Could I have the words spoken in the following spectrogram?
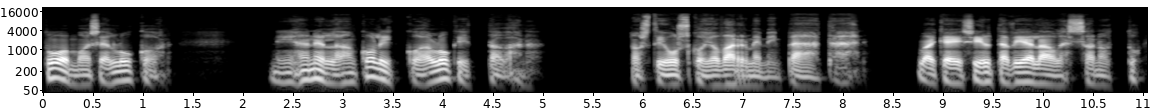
tuommoisen lukon, niin hänellä on kolikkoa lukittavana. Nosti usko jo varmemmin päätään, vaikka ei siltä vielä ole sanottu,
